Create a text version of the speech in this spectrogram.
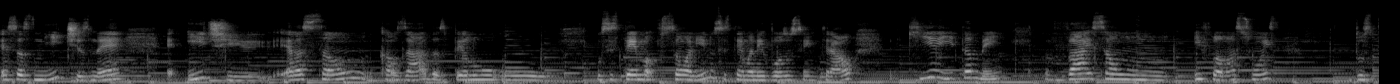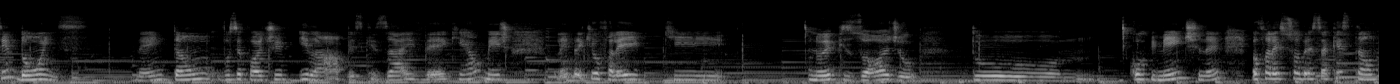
essas NITs, né, é, IT, elas são causadas pelo o, o sistema, são ali no sistema nervoso central que aí também vai são inflamações dos tendões, né? Então você pode ir lá pesquisar e ver que realmente. Lembra que eu falei que no episódio do corpo e mente, né? Eu falei sobre essa questão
